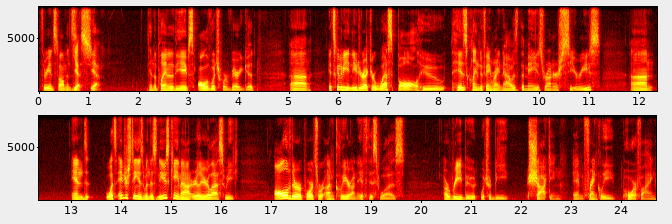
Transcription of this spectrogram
Three installments? Yes. Yeah. In the Planet of the Apes, all of which were very good. Um, it's going to be a new director, Wes Ball, who his claim to fame right now is the Maze Runner series. Um, and what's interesting is when this news came out earlier last week, all of the reports were unclear on if this was a reboot, which would be shocking. and frankly horrifying,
